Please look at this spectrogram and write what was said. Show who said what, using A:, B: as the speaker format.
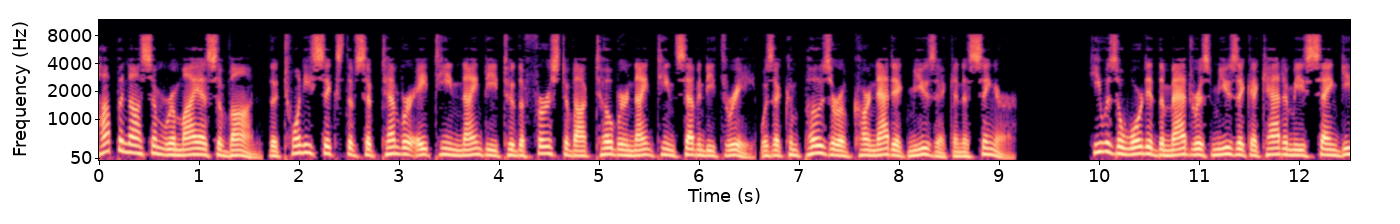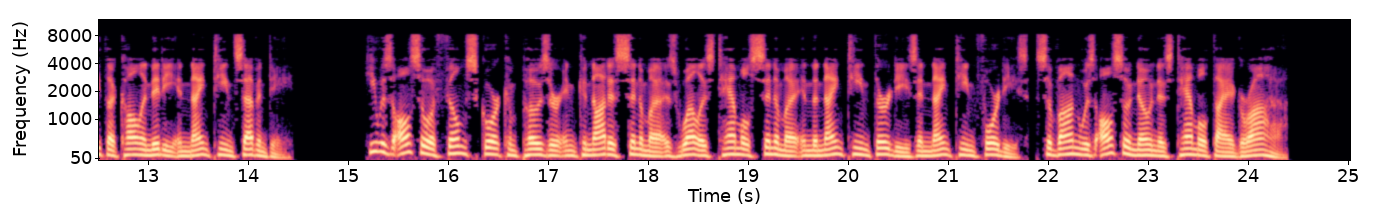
A: Papanasam Ramaya Sivan, the 26th of September 1890 to the 1st of October 1973, was a composer of Carnatic music and a singer. He was awarded the Madras Music Academy's Sangeetha Kalanidhi in 1970. He was also a film score composer in Kannada cinema as well as Tamil cinema in the 1930s and 1940s. Sivan was also known as Tamil Thyagaraja.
